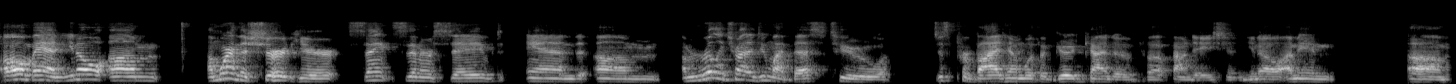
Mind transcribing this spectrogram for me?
Oh man, you know, um, I'm wearing this shirt here, Saint Sinner Saved, and um, I'm really trying to do my best to just provide him with a good kind of uh, foundation. You know, I mean, um,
